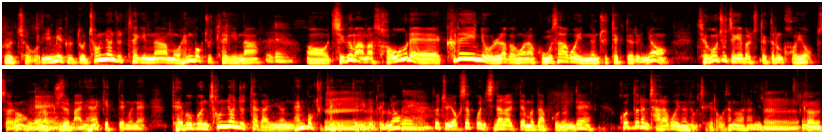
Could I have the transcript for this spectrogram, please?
그렇죠. 이미 그또 청년주택이나 뭐 행복주택이나 네. 어, 지금 아마 서울에 크레인이 올라가거나 공사하고 있는 주택들은요, 재건축 재개발 주택들은 거의 없어요. 네. 워낙 규제를 많이 해놨기 때문에 대부분 청년주택 아니면 행복주택들이거든요. 음, 네. 그래서 저 역세권 지나갈 때마다 보는데 그것들은 잘하고 있는 정책이라고 생각을 합니다. 음, 예. 그럼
